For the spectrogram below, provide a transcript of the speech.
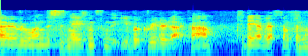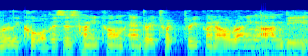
Hi everyone, this is Nathan from the ebookreader.com. Today I've got something really cool. This is Honeycomb Android 3.0 running on the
